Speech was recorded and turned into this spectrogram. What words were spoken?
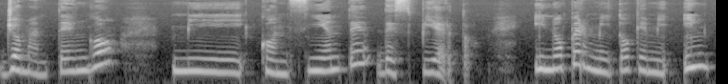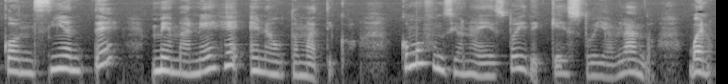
yo mantengo mi consciente despierto y no permito que mi inconsciente me maneje en automático. ¿Cómo funciona esto y de qué estoy hablando? Bueno,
